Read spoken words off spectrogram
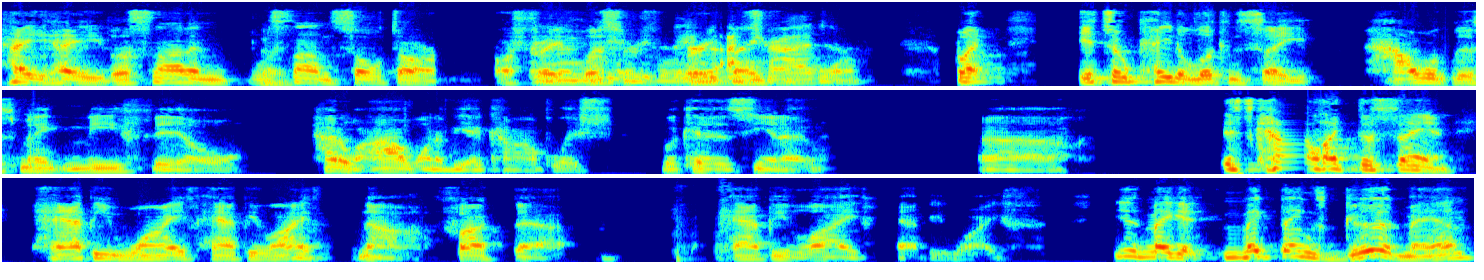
hey, hey let's not in, let's not insult our Australian listeners. We're very thankful for them. But it's okay to look and say, how will this make me feel? How do I want to be accomplished? Because, you know, uh, it's kind of like the saying, happy wife, happy life. Nah, fuck that. Happy life, happy wife you just make it make things good, man.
